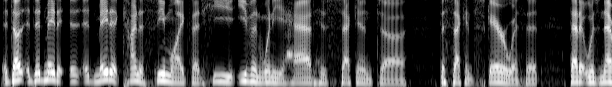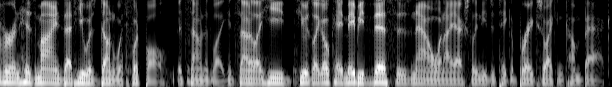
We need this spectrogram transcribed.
it does it did made it it, made it kind of seem like that he even when he had his second uh, the second scare with it that it was never in his mind that he was done with football. It sounded like it sounded like he he was like, okay, maybe this is now when I actually need to take a break so I can come back.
